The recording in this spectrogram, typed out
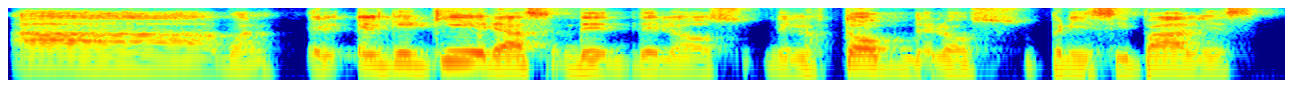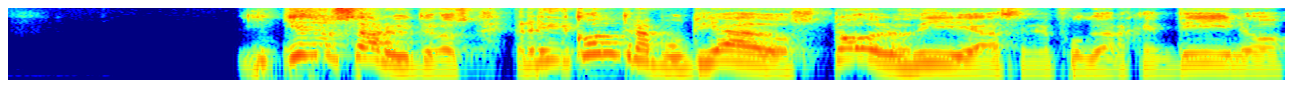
a, bueno, el, que quieras de, los, de los top, de los principales. Y esos árbitros, recontraputeados todos los días en el fútbol argentino,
